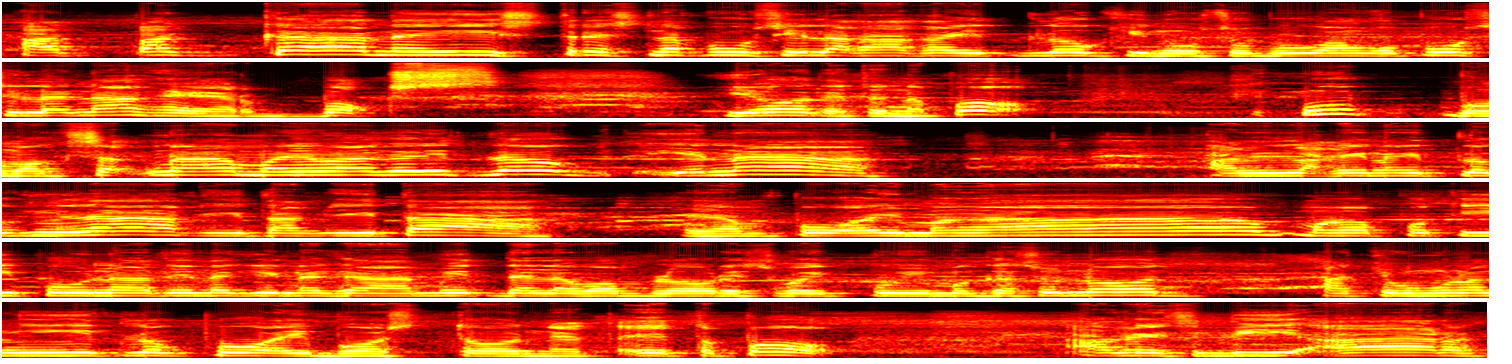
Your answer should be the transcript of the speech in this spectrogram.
At pagka nai-stress na po sila kakaitlog, sinusubukan ko po sila ng hair box. Yon, ito na po. Oop, bumagsak na may mga itlog. Yan na. Ang laki ng itlog nila, kitang-kita. Ayan po ay mga mga puti po natin na ginagamit. Dalawang Flores White po yung magkasunod. At yung nangingitlog po ay Boston. At ito po, ang SBR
